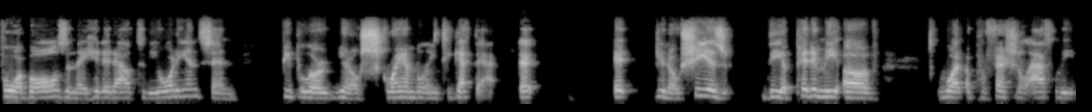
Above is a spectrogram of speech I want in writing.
four balls and they hit it out to the audience, and people are you know scrambling to get that. That it, you know, she is the epitome of what a professional athlete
